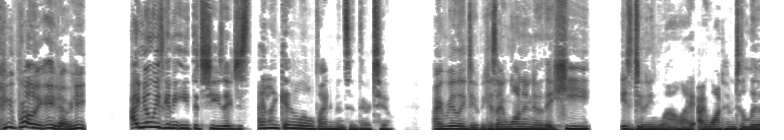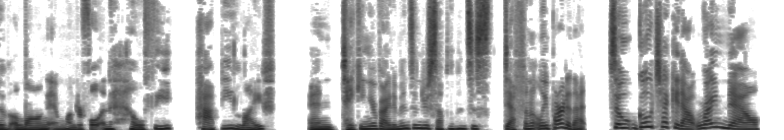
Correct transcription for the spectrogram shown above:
he probably, you know, he, I know he's going to eat the cheese. I just, I like getting a little vitamins in there too. I really do because I want to know that he is doing well. I, I want him to live a long and wonderful and healthy happy life. And taking your vitamins and your supplements is definitely part of that. So go check it out right now.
